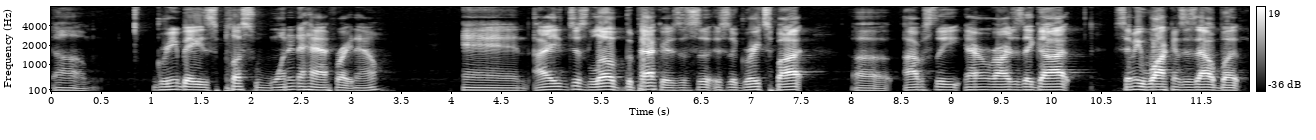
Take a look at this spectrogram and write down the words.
Um, Green is plus one and a half right now, and I just love the Packers. It's a, it's a great spot. Uh, obviously, Aaron Rodgers they got. Sammy Watkins is out, but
